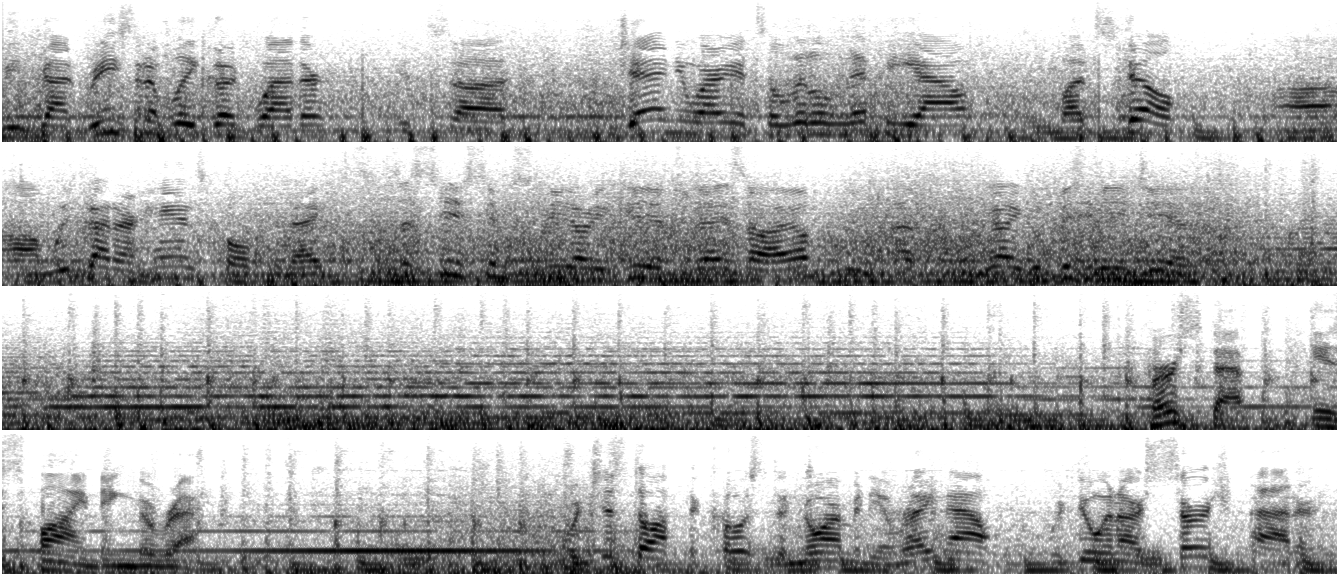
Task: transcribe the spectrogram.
We've got reasonably good weather. It's uh, January, it's a little nippy out, but still, uh, um, we've got our hands full today. the sea seems to be very clear today, so I hope we have very good visibility. here. First step is finding the wreck. Just off the coast of Normandy, and right now we're doing our search pattern,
